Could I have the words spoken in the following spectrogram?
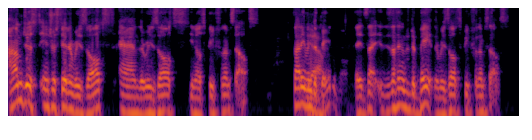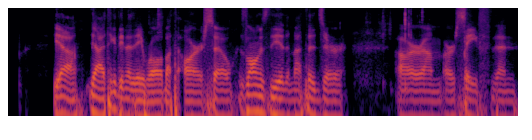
I'm just interested in results and the results, you know, speak for themselves. It's not even Yeah. debatable. It's not, there's nothing to debate. The results speak for themselves. Yeah, yeah. I think at the end of the day, we're all about the R. So as long as the the methods are are um, are safe, then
